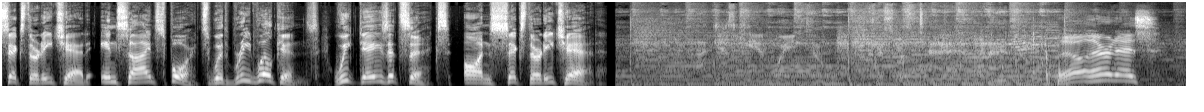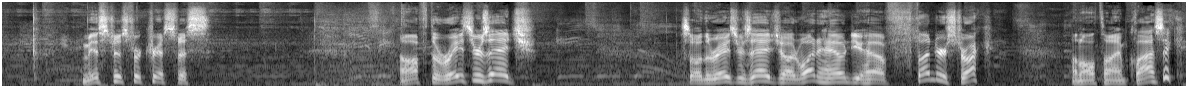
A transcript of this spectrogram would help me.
630 Ched Inside Sports with Reid Wilkins. Weekdays at 6 on 630 Ched. Oh, there it is. Mistress for Christmas. Off the razor's edge. So on the razor's edge, on one hand, you have Thunderstruck, an all-time classic.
